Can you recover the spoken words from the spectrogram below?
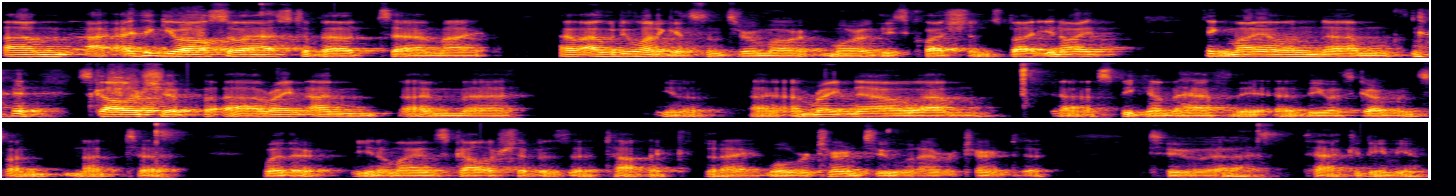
Um, I, I think you also asked about my, I, I do want to get some through more, more of these questions, but, you know, I think my own um, scholarship, right, I'm, I'm, you know, I, I'm right now um, uh, speaking on behalf of the, the US government, so I'm not, uh, whether, you know, my own scholarship is a topic that I will return to when I return to, to, uh, to academia.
